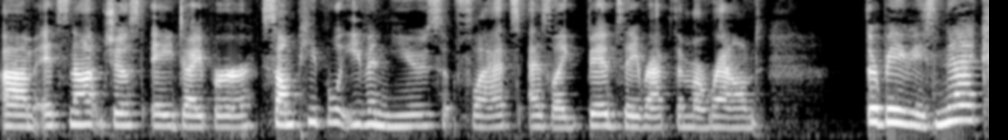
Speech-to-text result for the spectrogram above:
Um, it's not just a diaper. Some people even use flats as like bibs. They wrap them around their baby's neck.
